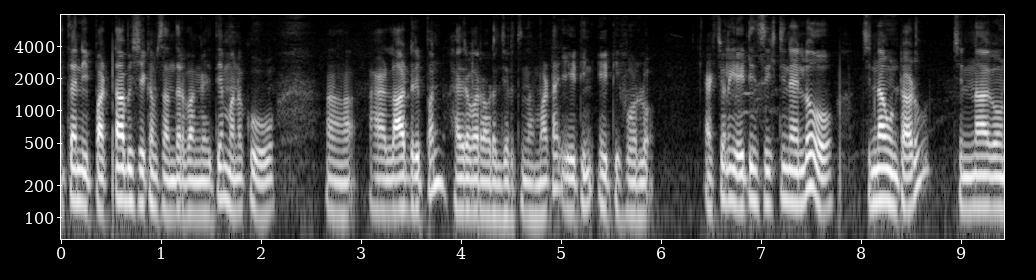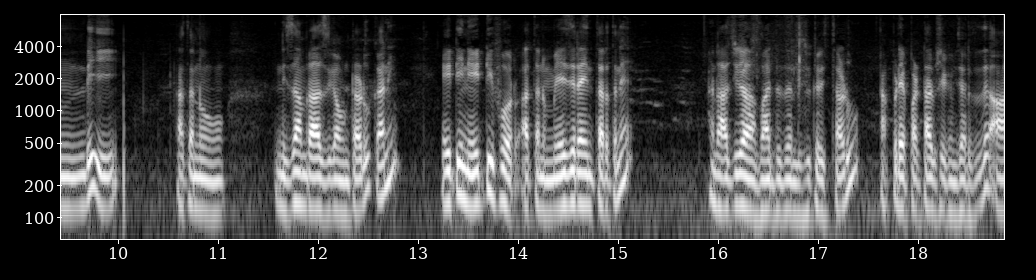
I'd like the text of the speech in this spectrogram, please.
ఇతని పట్టాభిషేకం సందర్భంగా అయితే మనకు లార్డ్ రిప్పన్ హైదరాబాద్ రావడం జరుగుతుంది అనమాట ఎయిటీన్ ఎయిటీ ఫోర్లో. యాక్చువల్గా ఎయిటీన్ సిక్స్టీ నైన్లో చిన్నగా ఉంటాడు. చిన్నగా ఉండి అతను నిజాం రాజుగా ఉంటాడు. కానీ ఎయిటీన్ ఎయిటీ ఫోర్ అతను మేజర్ అయిన తర్వాతనే రాజుగా బాధ్యతలు స్వీకరిస్తాడు. అప్పుడే పట్టాభిషేకం జరుగుతుంది. ఆ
